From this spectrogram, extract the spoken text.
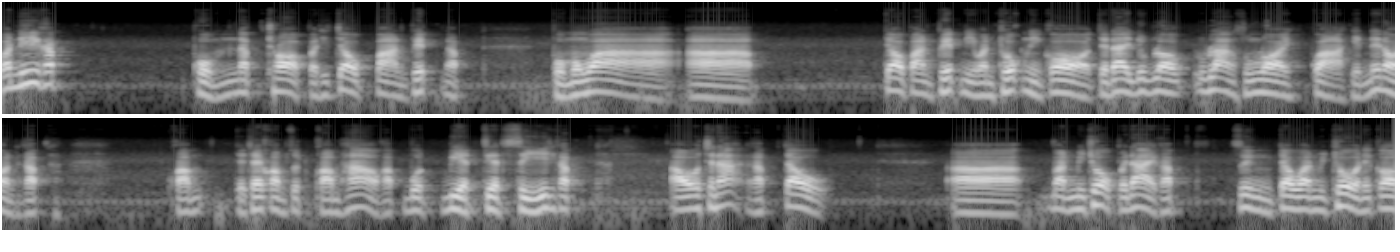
วันนี้ครับผมนับชอบไปที่เจ้าปานเพชรครับผมมองว่าอ่า เจ้าปานเพชรนี่วันชกนี่ก็จะได้รูปร่างรูปร่างสูงลอยกว่าเห็นแน่นอนครับ ความจะใช้ความสุดความห้าวครับบทเบียดเสียดสีครับ เอาชนะครับเจ้าวันมีโชคไปได้ครับ ซึ่งเจ้าวันมีโชคนี่ก็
